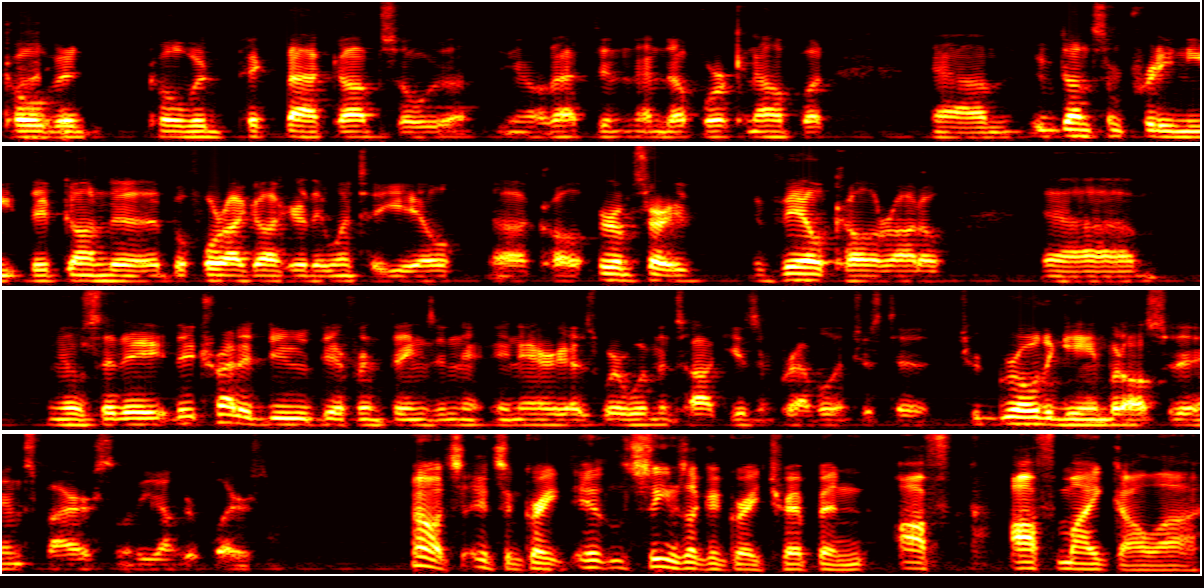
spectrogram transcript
COVID COVID picked back up, so uh, you know that didn't end up working out. But um, we've done some pretty neat. They've gone to before I got here. They went to Yale, uh, or I'm sorry, Vail, Colorado. Um, you know, so they they try to do different things in in areas where women's hockey isn't prevalent, just to to grow the game, but also to inspire some of the younger players. Oh, it's it's a great. It seems like a great trip. And off off mic, I'll uh,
